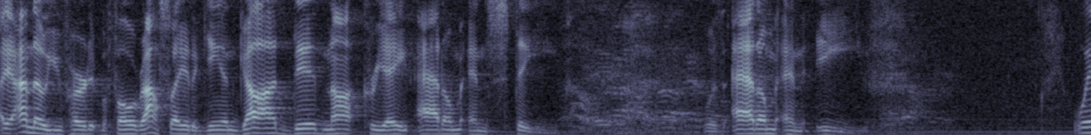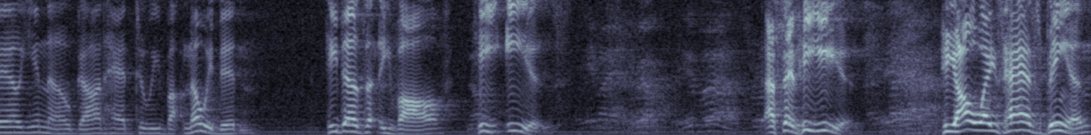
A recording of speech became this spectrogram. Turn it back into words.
Hey, I know you've heard it before, but I'll say it again. God did not create Adam and Steve. It was Adam and Eve. Well, you know, God had to evolve. No, he didn't. He doesn't evolve. He is. I said he is. He always has been,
